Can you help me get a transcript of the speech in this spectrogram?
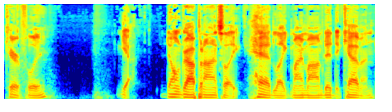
Carefully. Yeah. Don't drop it on its like head like my mom did to Kevin.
